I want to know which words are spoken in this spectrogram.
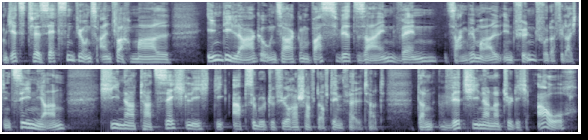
Und jetzt versetzen wir uns einfach mal in die Lage und sagen, was wird sein, wenn, sagen wir mal, in fünf oder vielleicht in zehn Jahren China tatsächlich die absolute Führerschaft auf dem Feld hat. Dann wird China natürlich auch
